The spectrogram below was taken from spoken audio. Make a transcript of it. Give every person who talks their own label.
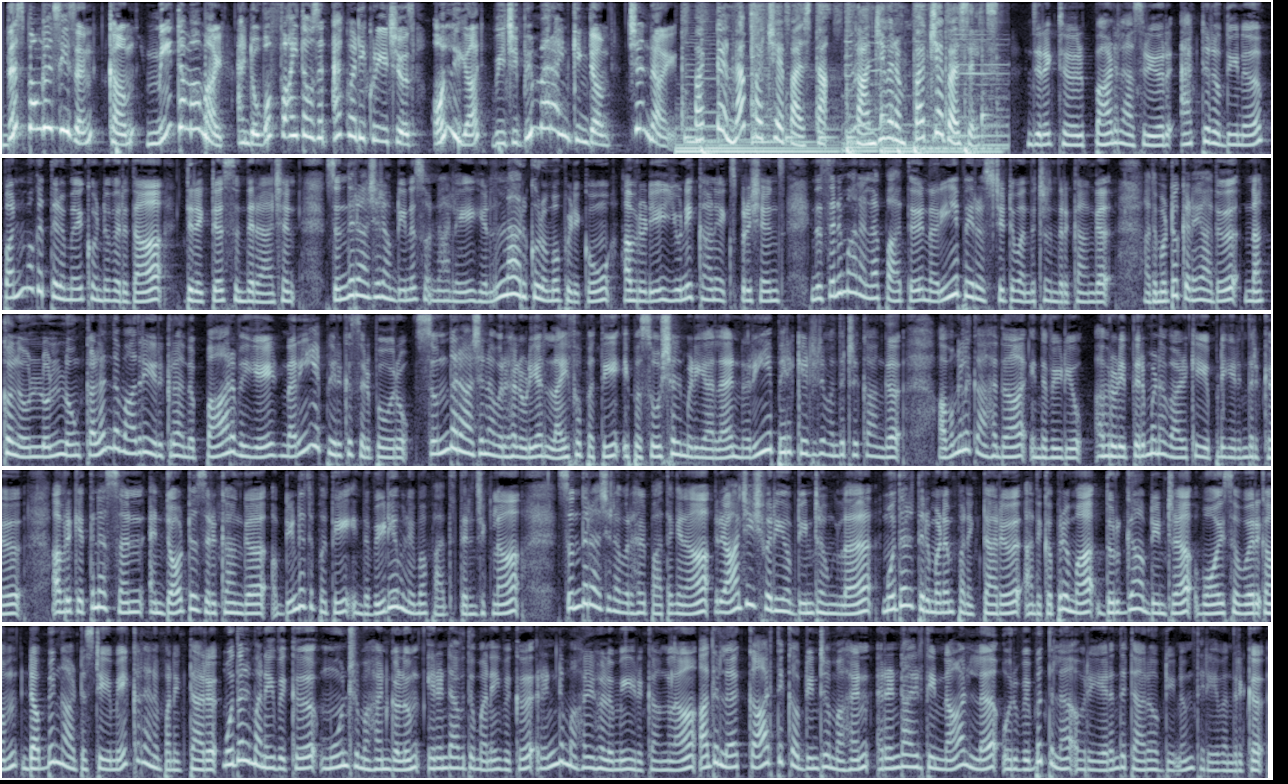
Speaker 1: This Pongal season, come meet the mermaid and over 5000 aquatic creatures only at VGP Marine Kingdom, Chennai.
Speaker 2: பட்டுன்னா பச்சை பாஸ் தான் காஞ்சிபுரம் பச்சை pass silks
Speaker 1: director பாடலாசிரியர் actor அப்படின்னு பன்முகத்திறமை கொண்டு வருதா டிரெக்டர் சுந்தரராஜன். சுந்தரராஜன் அப்படின்னு சொன்னாலே எல்லாருக்கும் ரொம்ப பிடிக்கும். அவருடைய யூனிக்கான எக்ஸ்பிரஷன்ஸ் இந்த சினிமாலெல்லாம் பார்த்து நிறைய பேர் ரசிச்சுட்டு வந்துட்டு இருந்திருக்காங்க. அது மட்டும் கிடையாது நக்கலும் லொல்லும் கலந்த மாதிரி இருக்கிற அந்த பார்வையே நிறைய பேருக்கு சிறப்பு வரும். சுந்தரராஜன் அவர்களுடைய லைஃப்பை பற்றி இப்போ சோஷியல் மீடியாவில் நிறைய பேர் கேட்டுட்டு வந்துட்டு இருக்காங்க அவங்களுக்காக தான் இந்த வீடியோ அவருடைய திருமண வாழ்க்கை எப்படி இருந்திருக்கு? அவருக்கு எத்தனை சன் அண்ட் டாட்டர்ஸ் இருக்காங்க அப்படின்றத பற்றி இந்த வீடியோ மூலயமா பார்த்து தெரிஞ்சுக்கலாம். சுந்தரராஜன் அவர்கள் பார்த்தீங்கன்னா ராஜேஸ்வரி அப்படின்றவங்கள முதல் திருமணம் பண்ணிக்கிட்டாரு. அதுக்கப்புறமா துர்கா அப்படின்ற வாய்ஸ் ஓவர் கம் டப்பிங் ஆர்டிஸ்டையுமே கல்யாணம் பண்ணிக்கிட்டாரு. முதல் மனைவிக்கு மூன்று மகன்களும் இரண்டாவது மனைவிக்கு ரெண்டு மகள்களுமே இருக்காங்களாம் அதுல கார்த்திக் அப்படின்ற மகன் ரெண்டாயிரத்தி நாலுல ஒரு விபத்துல அவர் இறந்துட்டாரு அப்படின்னு தெரிய வந்திருக்கு.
